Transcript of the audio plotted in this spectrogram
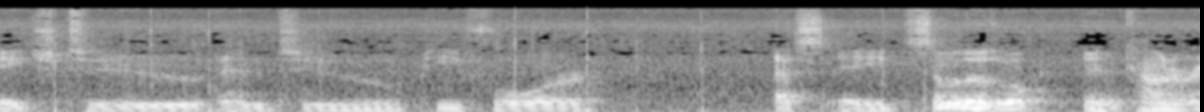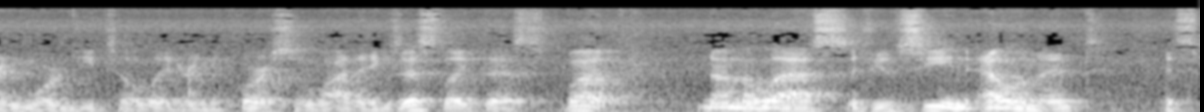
H2, N2, P4, S8. Some of those we'll encounter in more detail later in the course and why they exist like this, but nonetheless, if you see an element, it's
